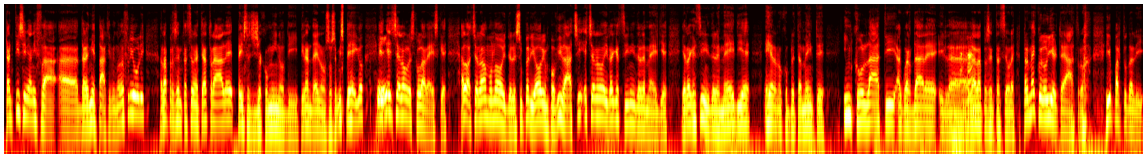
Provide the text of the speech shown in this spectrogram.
tantissimi anni fa, eh, dalle mie parti, vengo da Friuli, rappresentazione teatrale, pensaci Giacomino di Pirandello, non so se mi spiego, sì. e, e c'erano le scolaresche. Allora c'eravamo noi delle superiori un po' vivaci e c'erano i ragazzini delle medie. I ragazzini delle medie erano completamente incollati a guardare il, uh-huh. la rappresentazione. Per me quello lì è il teatro, io parto da lì.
